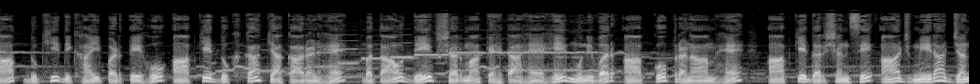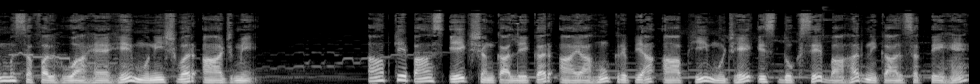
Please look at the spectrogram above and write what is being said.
आप दुखी दिखाई पड़ते हो, आपके दुख का क्या कारण है? बताओ। देव शर्मा कहता है, हे मुनिवर, आपको प्रणाम है, आपके दर्शन से आज मेरा जन्म सफल हुआ है। हे मुनीश्वर, आज में आपके पास एक शंका लेकर आया हूँ, कृपया आप ही मुझे इस दुख से बाहर निकाल सकते हैं।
